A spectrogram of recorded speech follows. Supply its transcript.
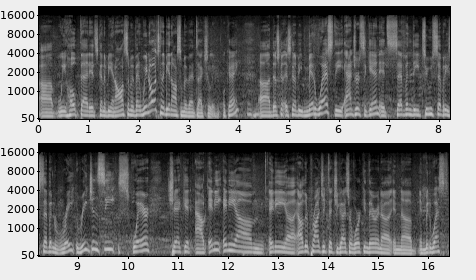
uh, we hope that it's going to be an awesome event. We know it's going to be an awesome event, actually. Okay, uh, there's gonna, it's going to be Midwest. The address again, it's 7277 Re- Regency Square. Check it out. Any any um any uh, other project that you guys are working there in uh, in uh, in Midwest?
